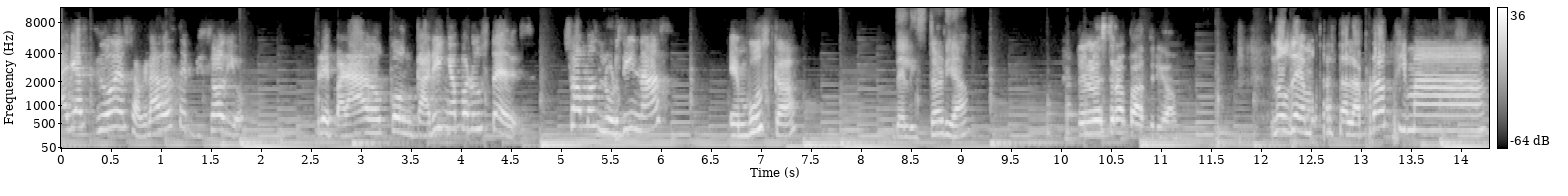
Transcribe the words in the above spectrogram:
haya sido de su agrado este episodio, preparado con cariño para ustedes. Somos Lurdinas en busca de la historia de nuestra patria. Nos vemos hasta la próxima.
